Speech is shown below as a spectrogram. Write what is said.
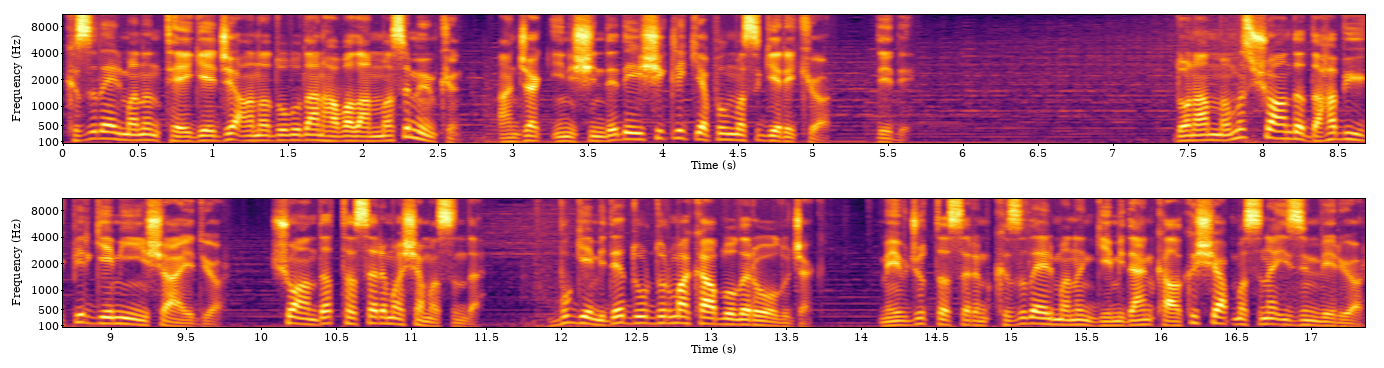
Kızıl Elma'nın TGC Anadolu'dan havalanması mümkün ancak inişinde değişiklik yapılması gerekiyor, dedi. Donanmamız şu anda daha büyük bir gemi inşa ediyor. Şu anda tasarım aşamasında. Bu gemide durdurma kabloları olacak. Mevcut tasarım Kızıl Elma'nın gemiden kalkış yapmasına izin veriyor.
